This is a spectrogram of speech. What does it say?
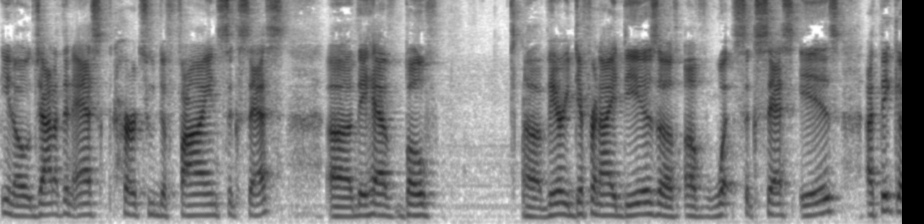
you know, Jonathan asked her to define success. Uh, they have both uh, very different ideas of, of what success is. I think uh,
